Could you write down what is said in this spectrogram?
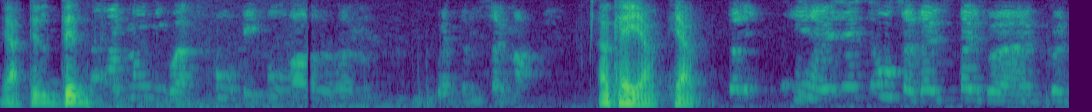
yeah. Did, did I've mainly worked for people rather than with them so much. okay, yeah, yeah, But it, you know, it, also those those were good.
